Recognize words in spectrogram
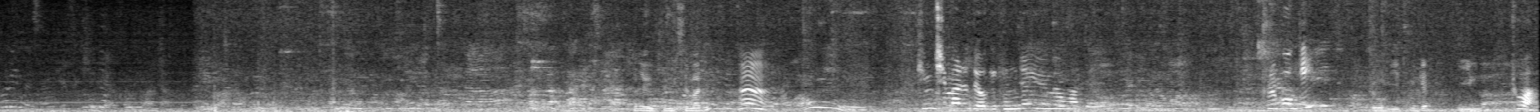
소리는 소리가 소리 김치말이? 응. 김치말이도 여기 굉장히 유명하대. 불고기? 불고기 두 개? 2인 좋아.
